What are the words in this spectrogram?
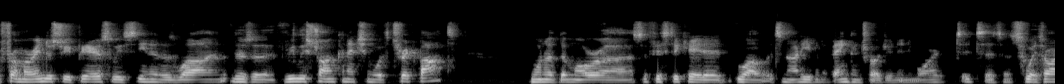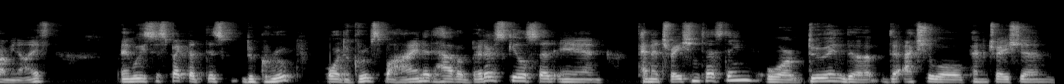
from our industry peers, we've seen it as well. And there's a really strong connection with TrickBot, one of the more uh, sophisticated, well, it's not even a banking Trojan anymore. It's, it's a Swiss Army knife. And we suspect that this, the group or the groups behind it have a better skill set in penetration testing or doing the, the actual penetration,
